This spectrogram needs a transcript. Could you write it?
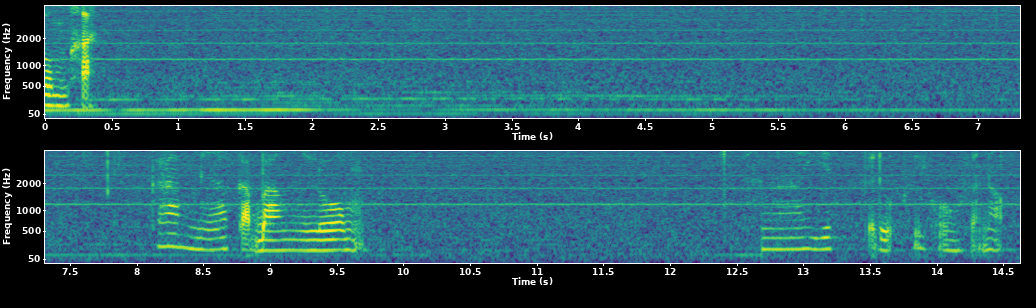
ลมค่ะ กล้ามเนื้อกระบังลมเนื้อยึดกระดูกซี่โครงสันออก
